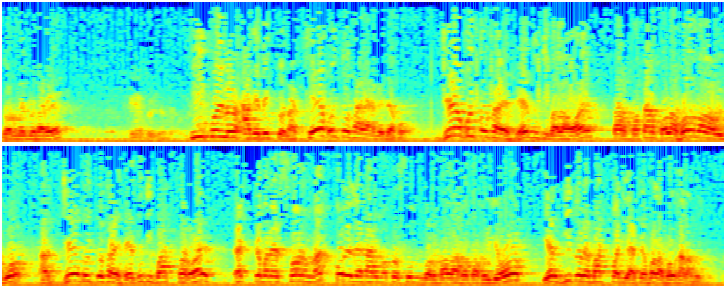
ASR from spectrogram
ধর্মের ব্যাপারে? কি কইল আগে দেখতো না? কে কইতো চাই আগে দেখো? যে কইতো চাই হে যদি বলা হয়, তার কথার ফলাফল বলা হইব। আর যে কইতো চাই হে যদি বাদ পার হয়, একেবারে স্বর্ণাত করে লেখার মতো সুন্দর বলা কথা হইলেও এর ভিতরে বাদ পারি আছে, ফলাফল খারাপ হইব।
